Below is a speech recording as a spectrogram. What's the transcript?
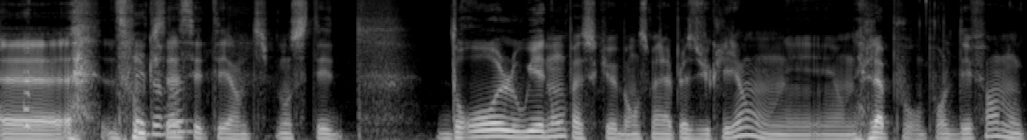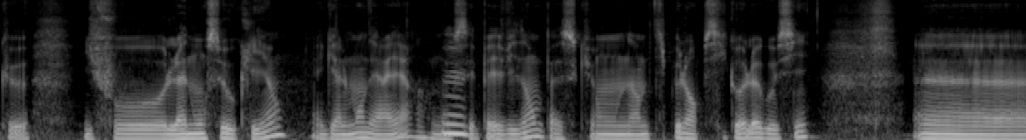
Donc ça c'était un petit bon c'était drôle oui et non parce que bah, on se met à la place du client on est, on est là pour, pour le défendre donc euh, il faut l'annoncer au client également derrière. Donc mm. c'est pas évident parce qu'on est un petit peu leur psychologue aussi. Euh,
